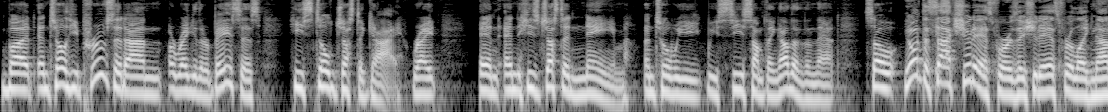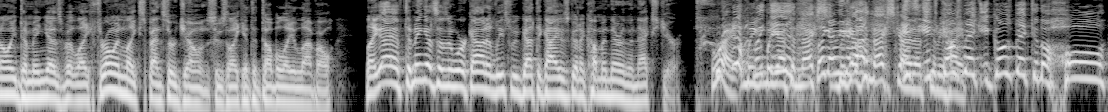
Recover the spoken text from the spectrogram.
But until he proves it on a regular basis, he's still just a guy, right? And and he's just a name until we we see something other than that. So You know what the Sox should ask for is they should ask for like not only Dominguez but like throw in like Spencer Jones, who's like at the Double A level. Like ah, if Dominguez doesn't work out, at least we've got the guy who's going to come in there in the next year. right, we, Like, we got the next like, I mean, we got I- the next guy that's it goes back. It goes back to the whole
